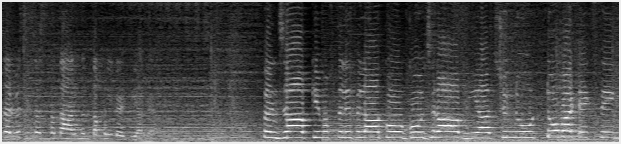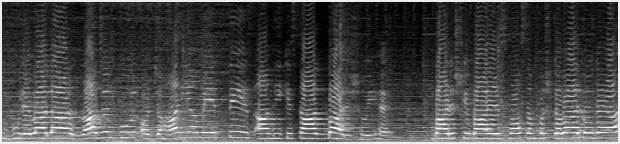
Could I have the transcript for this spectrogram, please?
سروسز اسپتال منتقل کر دیا گیا۔ پنجاب کے مختلف علاقوں، گوجرا، میاں چنو، ٹوبا ٹیکسنگ بھورے والا راجن پور اور جہانیہ میں تیز آندھی کے ساتھ بارش ہوئی ہے۔ بارش کے باعث موسم خوشگوار ہو گیا،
